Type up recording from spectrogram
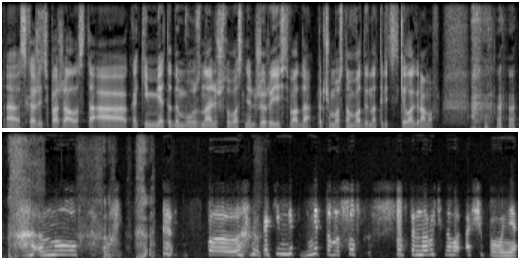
А, скажите, пожалуйста, а каким методом вы узнали, что у вас нет жира, есть вода? Причем у вас там воды на 30 килограммов. Ну, каким методом собственноручного ощупывания.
